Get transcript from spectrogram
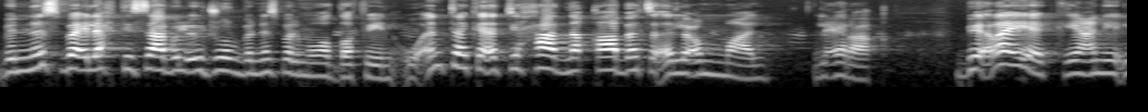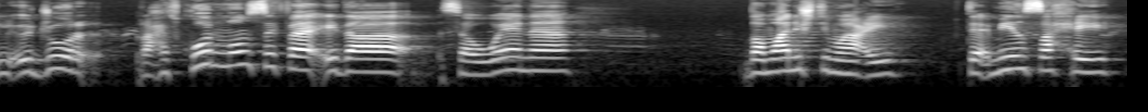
بالنسبة إلى احتساب الأجور بالنسبة للموظفين وأنت كاتحاد نقابة العمال العراق برأيك يعني الأجور راح تكون منصفة إذا سوينا ضمان اجتماعي تأمين صحي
